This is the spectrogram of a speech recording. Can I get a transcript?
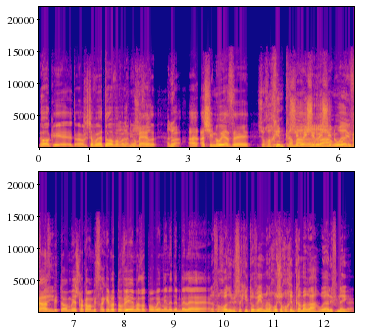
לא, כי אה, עכשיו הוא היה טוב, אבל אני אומר, השינוי הזה, שוכחים כמה שינוי, שינוי, רע הוא שינוי, היה ואז לפני. פתאום יש לו כמה משחקים לא טובים, אז עוד פעם אומרים, הנה דמבלה... לפחות יש משחקים טובים, אנחנו שוכחים כמה רע הוא היה לפני. כן.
